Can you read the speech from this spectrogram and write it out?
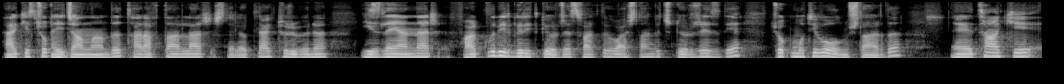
Herkes çok heyecanlandı. Taraftarlar, işte Leclerc tribünü, izleyenler farklı bir grid göreceğiz, farklı bir başlangıç göreceğiz diye çok motive olmuşlardı. E, ta ki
